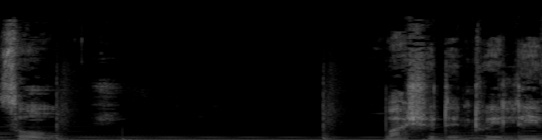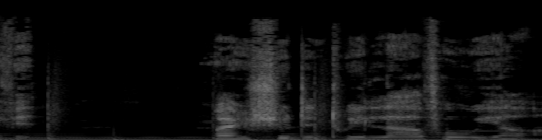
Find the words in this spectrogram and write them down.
So, why shouldn't we live it? Why shouldn't we love who we are?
